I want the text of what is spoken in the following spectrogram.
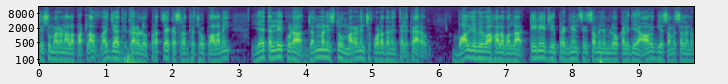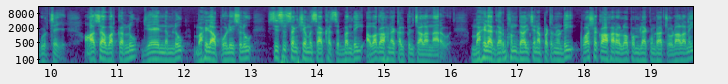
శిశు మరణాల పట్ల వైద్యాధికారులు ప్రత్యేక శ్రద్ధ చూపాలని ఏ తల్లి కూడా జన్మనిస్తూ మరణించకూడదని తెలిపారు. బాల్య వివాహాల వల్ల టీనేజీ ప్రెగ్నెన్సీ సమయంలో కలిగే ఆరోగ్య సమస్యలను గురించి ఆశా వర్కర్లు జేఎన్ఎంలు మహిళా పోలీసులు శిశు సంక్షేమ శాఖ సిబ్బంది అవగాహన కల్పించాలన్నారు. మహిళ గర్భం దాల్చినప్పటి నుండి పోషకాహార లోపం లేకుండా చూడాలని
